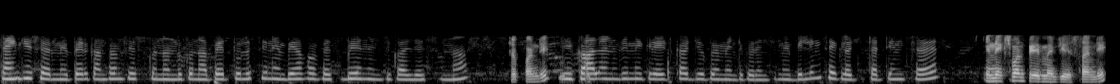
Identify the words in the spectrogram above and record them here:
థ్యాంక్ యూ సార్ మీ పేరు కన్ఫర్మ్ చేసుకున్నందుకు నా పేరు తులసి. నేను బిహాఫ్ ఆఫ్ ఎస్బీఐ నుంచి కాల్ చేస్తున్నా. చెప్పండి. ఈ కాల్ అనేది మీ క్రెడిట్ కార్డ్ డ్యూ పేమెంట్ గురించి. మీ బిల్లింగ్ సైకిల్ వచ్చి thirteen sir next month payment చేస్తాండి.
